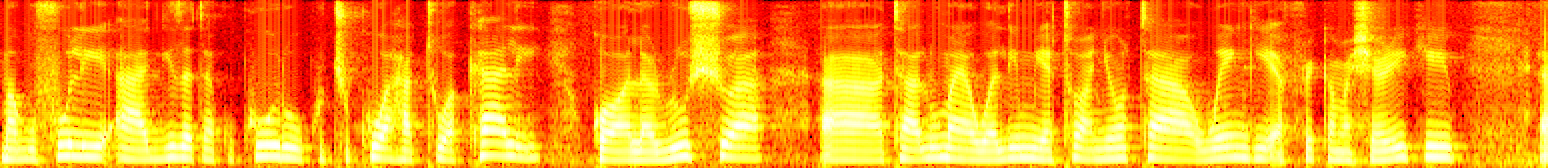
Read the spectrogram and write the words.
Magufuli aagiza TAKUKURU kuchukua hatua kali kwa wala rushwa, uh, taaluma ya ualimu yatoa nyota wengi Afrika Mashariki. Uh,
